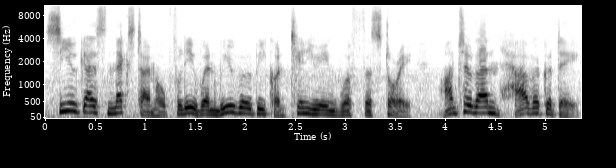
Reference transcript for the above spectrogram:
see you guys next time hopefully when we will be continuing with the story. Until then, have a good day.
